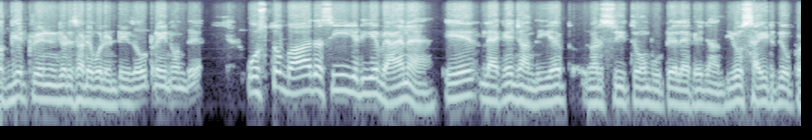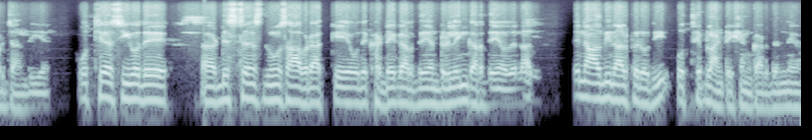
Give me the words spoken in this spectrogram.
ਅੱਗੇ ਟ੍ਰੇਨਿੰਗ ਜਿਹੜੇ ਸਾਡੇ ਵੋਲੰਟੀਅਰਸ ਉਹ ਟ੍ਰੇਨ ਹੁੰਦੇ ਆ। ਉਸ ਤੋਂ ਬਾਅਦ ਅਸੀਂ ਜਿਹੜੀ ਇਹ ਵੈਨ ਹੈ ਇਹ ਲੈ ਕੇ ਜਾਂਦੀ ਹੈ ਨਰਸਰੀ ਤੋਂ ਬੂਟੇ ਲੈ ਕੇ ਜਾਂਦੀ ਉਹ ਸਾਈਟ ਦੇ ਉੱਪਰ ਜਾਂਦੀ ਹੈ। ਉੱਥੇ ਅਸੀਂ ਉਹਦੇ ਡਿਸਟੈਂਸ ਨੂੰ ਹਿਸਾਬ ਰੱਖ ਕੇ ਉਹਦੇ ਖੱਡੇ ਕਰਦੇ ਆ ਡਰਿਲਿੰਗ ਕਰਦੇ ਆ ਉਹਦੇ ਨਾਲ। ਤੇ ਨਾਲ ਦੀ ਨਾਲ ਫਿਰ ਉਹਦੀ ਉੱਥੇ ਪਲਾਂਟੇਸ਼ਨ ਕਰ ਦਿੰਦੇ ਆ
